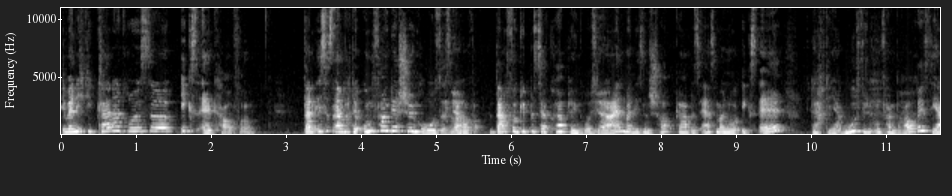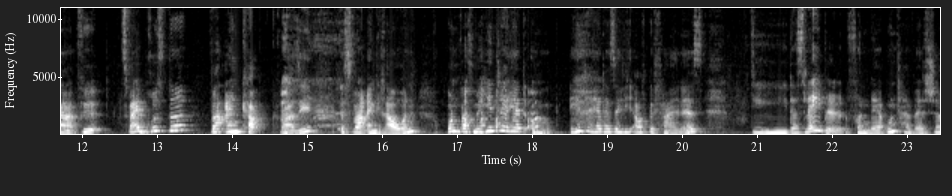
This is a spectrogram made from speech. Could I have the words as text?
wenn ich die Kleidergröße XL kaufe, dann ist es einfach der Umfang, der schön groß ist. Ja. Aber dafür gibt es ja Körbchengröße. Ja. Nein, bei diesem Shop gab es erstmal nur XL. Ich dachte, ja gut, für den Umfang brauche ich es. Ja, für zwei Brüste war ein Cup quasi. es war ein Grauen. Und was mir hinterher, oh, hinterher tatsächlich aufgefallen ist, die, das Label von der Unterwäsche,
